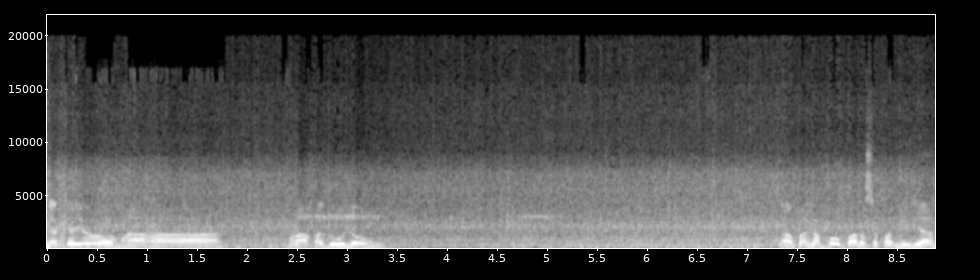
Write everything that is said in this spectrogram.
Ingat kayo mga ka, mga kagulong. Laban lang po para sa pamilya.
